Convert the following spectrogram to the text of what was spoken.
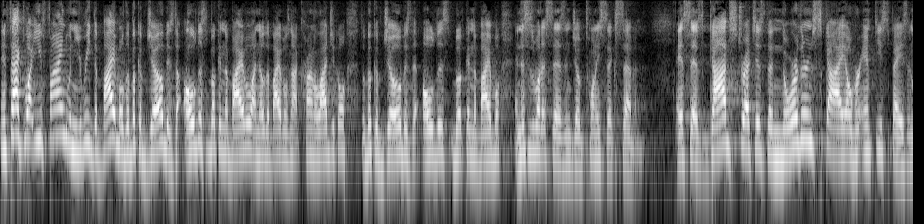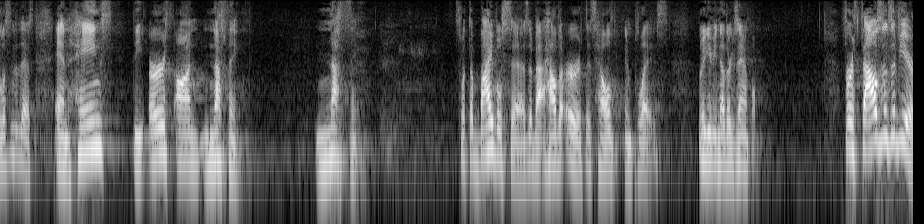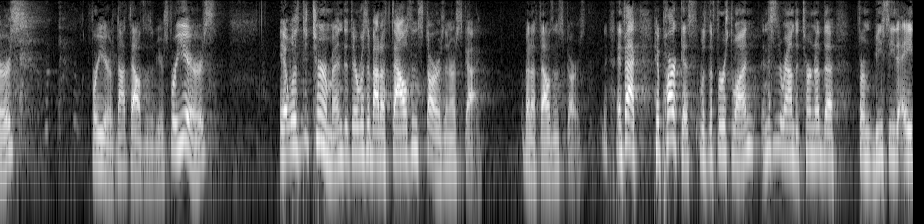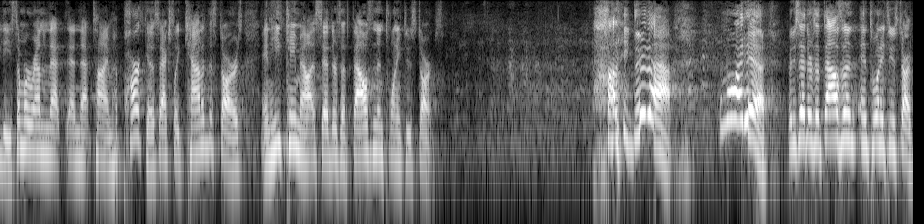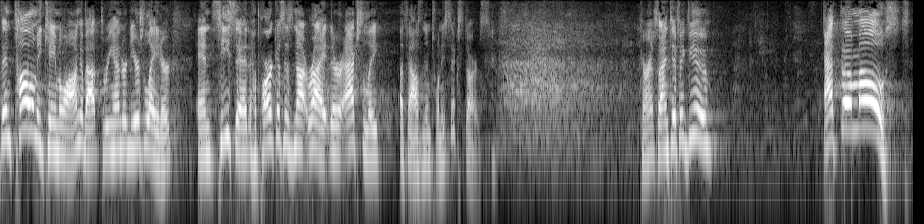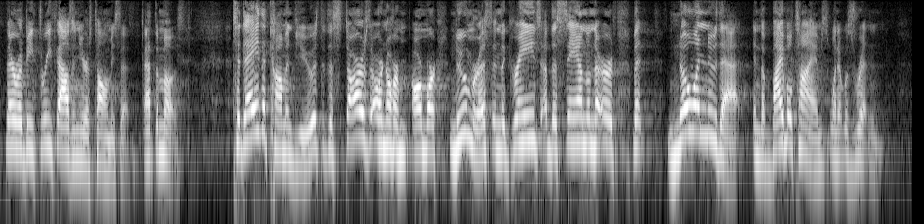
In fact, what you find when you read the Bible, the book of Job is the oldest book in the Bible. I know the Bible is not chronological. The book of Job is the oldest book in the Bible. And this is what it says in Job 26 7. It says, God stretches the northern sky over empty space, and listen to this, and hangs the earth on nothing. Nothing. That's what the Bible says about how the earth is held in place. Let me give you another example. For thousands of years, for years, not thousands of years, for years, it was determined that there was about a thousand stars in our sky. About a thousand stars. In fact, Hipparchus was the first one, and this is around the turn of the from BC to AD, somewhere around in that, in that time. Hipparchus actually counted the stars, and he came out and said there's a thousand and twenty-two stars. How did he do that? No idea. But he said there's a thousand and twenty-two stars. Then Ptolemy came along about 300 years later, and he said, Hipparchus is not right. There are actually 1,026 stars. Current scientific view. At the most, there would be 3,000 years, Ptolemy said. At the most. Today, the common view is that the stars are, are more numerous than the grains of the sand on the earth. But no one knew that in the Bible times when it was written.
